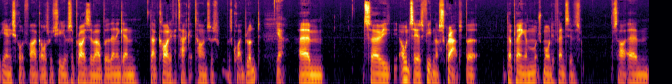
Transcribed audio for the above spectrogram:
he only scored five goals, which you were surprised about. But then again, that Cardiff attack at times was was quite blunt. Yeah. Um, so he, I wouldn't say he was feeding off scraps, but they're playing a much more defensive si- um,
